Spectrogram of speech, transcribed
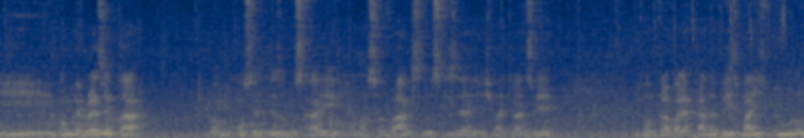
E vamos representar, vamos com certeza buscar aí a nossa vaga, se Deus quiser a gente vai trazer. E vamos trabalhar cada vez mais duro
